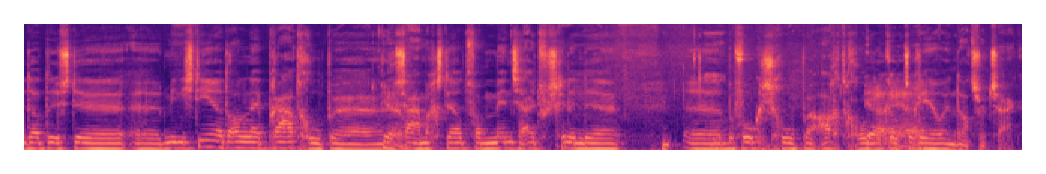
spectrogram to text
dat dus de, het ministerie had allerlei praatgroepen Ja. samengesteld van mensen uit verschillende eh, bevolkingsgroepen, achtergronden, Ja, ja, ja. cultureel en dat soort zaken.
